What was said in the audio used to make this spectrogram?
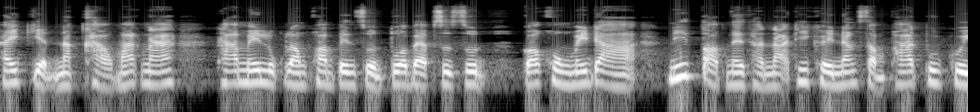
ให้เกียรตินักข่าวมากนะ ถ้าไม่ลุกล้ำความเป็นส่วนตัวแบบสุดๆ ก็คงไม่ด่า นี่ตอบในฐานะที่เคยนั่งสัมภาษณ์พูดคุย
